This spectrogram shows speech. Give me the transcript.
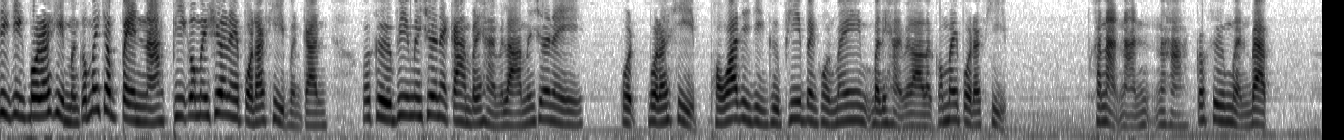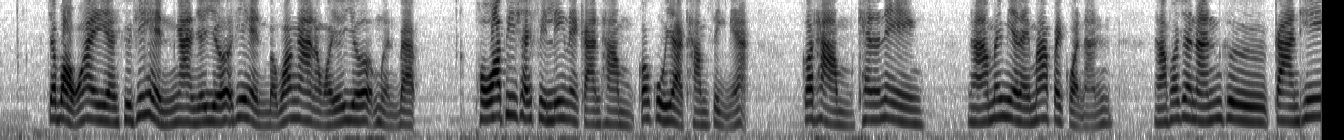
จริงๆ productive มันก็ไม่จำเป็นนะ พี่ก็ไม่เชื่อใน productive เหมือนกัน ก็คือพี่ไม่เชื่อในการบริหารเวลาไม่เชื่อใน productive เพราะว่าจริง ๆ คือพี่เป็นคนไม่บริหารเวลาแล้วก็ไม่ productive ขนาดนั้นนะคะ ก็คือเหมือนแบบ จะบอกว่าไงคือที่เห็นงานเยอะๆที่เห็นแบบว่างานออกมาเยอะๆเหมือนแบบ เพราะว่าพี่ใช้ feeling ในการทำก็กูอยากทำสิ่งเนี้ยก็ทำแค่นั้นเอง นะไม่มีอะไรมากไปกว่านั้นนะเพราะฉะนั้นคือการที่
